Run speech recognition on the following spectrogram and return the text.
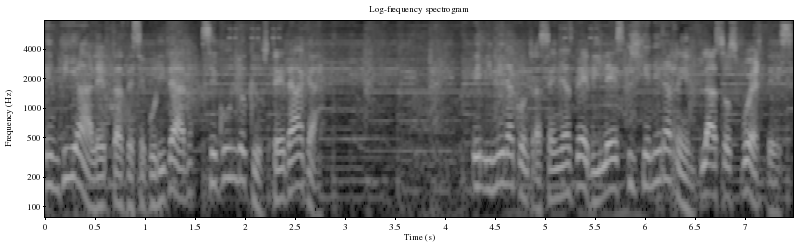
Envía alertas de seguridad según lo que usted haga. Elimina contraseñas débiles y genera reemplazos fuertes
